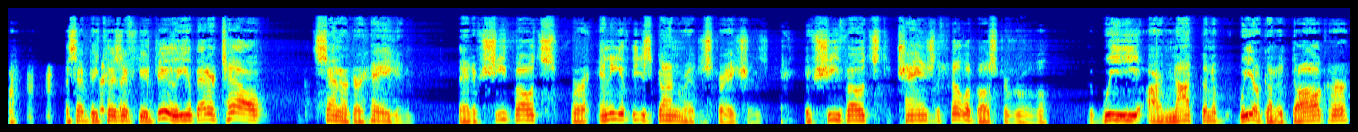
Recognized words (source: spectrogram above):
I said, Because if you do, you better tell Senator Hagan that if she votes for any of these gun registrations, if she votes to change the filibuster rule, we are not going to, we are going to dog her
